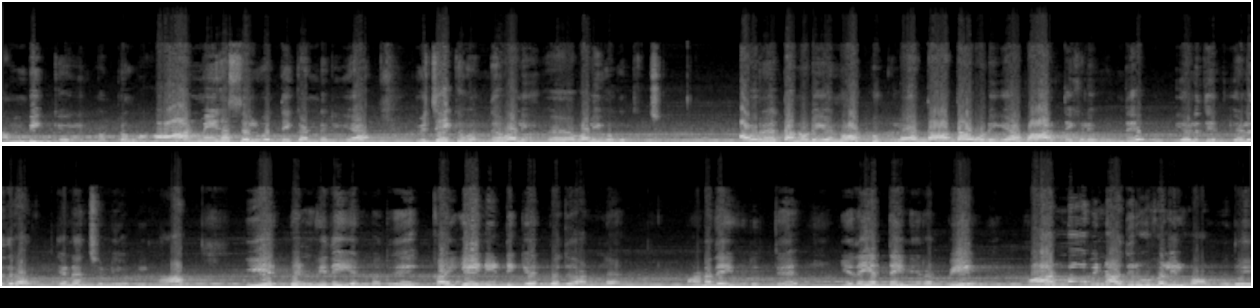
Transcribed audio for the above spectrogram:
நம்பிக்கை மற்றும் ஆன்மீக செல்வத்தை கண்டறிய விஜய்க்கு வந்து வழி வழிவகுத்துச்சு. அவரு தன்னுடைய நோட்புக்ல தாத்தாவுடைய வார்த்தைகளை வந்து எழுதி எழுதுறாரு. என்னன்னு சொல்லி அப்படின்னா ஈர்ப்பின் விதி என்பது கையை நீட்டி கேட்பது அல்ல. மனதை விடுத்து இதயத்தை நிரப்பி ஆன்மாவின் அதிர்வுகளில் வாழ்வதே.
